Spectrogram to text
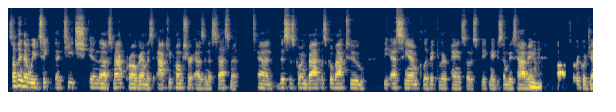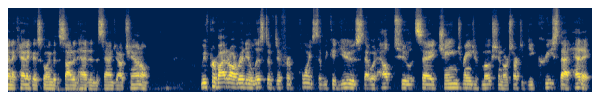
Something that we te- that teach in the SMAC program is acupuncture as an assessment, and this is going back. Let's go back to the SCM clavicular pain, so to speak. Maybe somebody's having mm-hmm. a cervicogenic headache that's going to the side of the head in the Sanjiao channel we've provided already a list of different points that we could use that would help to, let's say, change range of motion or start to decrease that headache.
